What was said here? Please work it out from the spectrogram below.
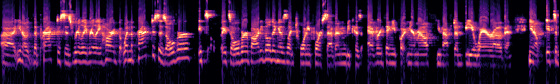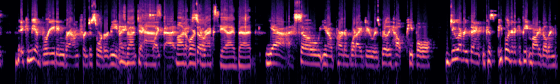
uh, you know the practice is really really hard but when the practice is over it's it's over. Bodybuilding is like 24 7 because everything you put in your mouth you have to be aware of and you know it's a it can be a breeding ground for disordered eating and things ask, like that. A lot of orthorexia so, i bet. Yeah so you know part of what i do is really help people do everything because people are going to compete in bodybuilding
